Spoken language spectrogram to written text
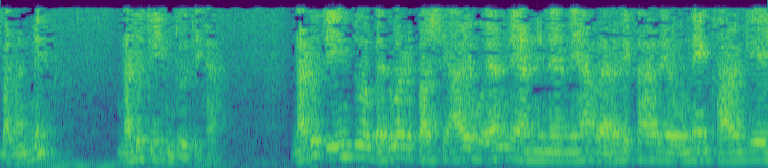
බලන්නේ නඩු තීන්දුව දිහා. නඩු තීන්දුව බැලුවට පස්සේ ආයෙ හොයන්න යන්නේ නැහැ මෙයා වැරදිකාරය උනේ කාගේ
